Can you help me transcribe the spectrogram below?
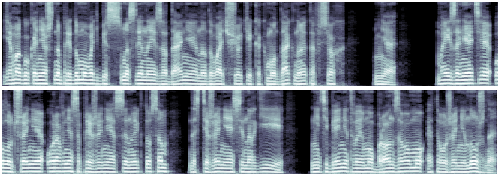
Я могу, конечно, придумывать бессмысленные задания, надувать щеки как мудак, но это все х... не. Мои занятия — улучшение уровня сопряжения с Инвиктусом, достижение синергии. Ни тебе, ни твоему бронзовому это уже не нужно.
